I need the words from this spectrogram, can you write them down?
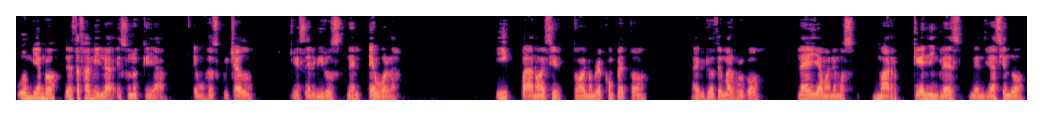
Un miembro de esta familia es uno que ya hemos escuchado, que es el virus del ébola. Y para no decir todo el nombre completo, al virus de Marburgo le llamaremos MARP, que en inglés vendría siendo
